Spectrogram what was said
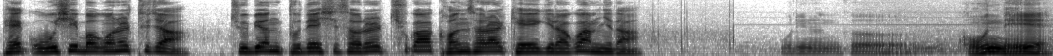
150억 원을 투자, 주변 부대 시설을 추가 건설할 계획이라고 합니다. 우리는 그 고원 내에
